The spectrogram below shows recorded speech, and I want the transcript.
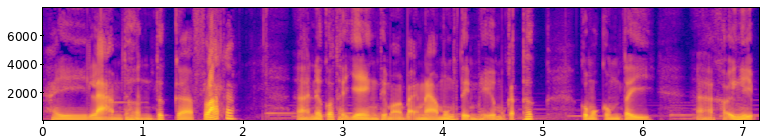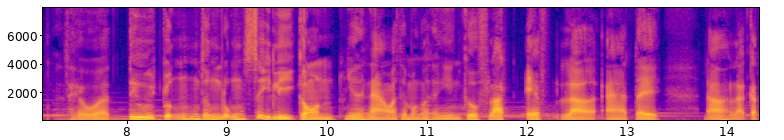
hay làm theo hình thức uh, flat á. À, nếu có thời gian thì mọi bạn nào muốn tìm hiểu một cách thức của một công ty à, khởi nghiệp theo à, tiêu chuẩn thung lũng silicon như thế nào thì mình có thể nghiên cứu flat F L A T. Đó là cách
